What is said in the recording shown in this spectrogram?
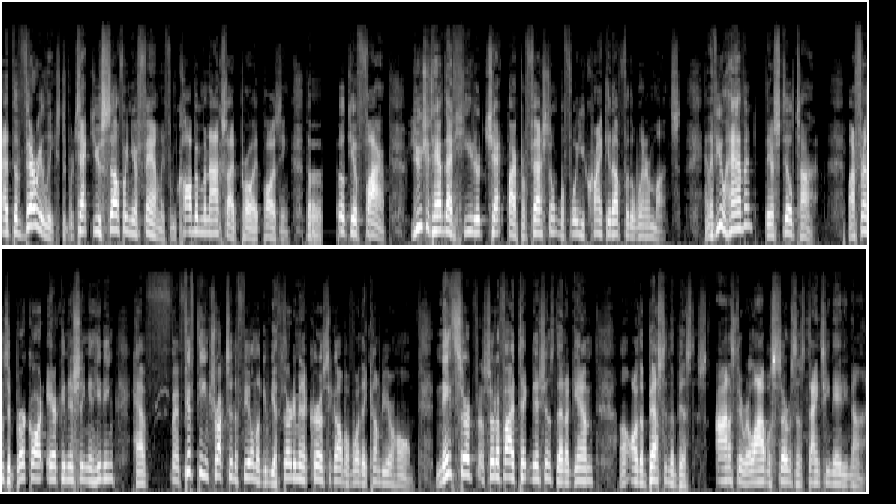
at the very least, to protect yourself and your family from carbon monoxide poisoning, the possibility of fire, you should have that heater checked by a professional before you crank it up for the winter months. And if you haven't, there's still time. My friends at Burkhardt Air Conditioning and Heating have 15 trucks in the field. And they'll give you a 30 minute courtesy call before they come to your home. NATE certified technicians that, again, uh, are the best in the business. Honest and reliable service since 1989.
